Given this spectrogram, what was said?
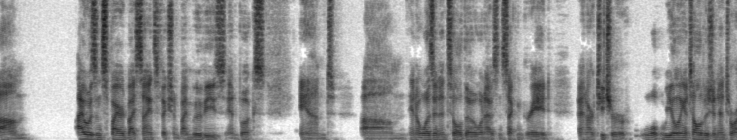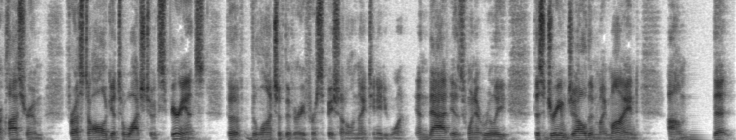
Um, I was inspired by science fiction, by movies and books, and um, and it wasn't until though when I was in second grade and our teacher wheeling a television into our classroom for us to all get to watch to experience the the launch of the very first space shuttle in 1981 and that is when it really this dream gelled in my mind um, that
